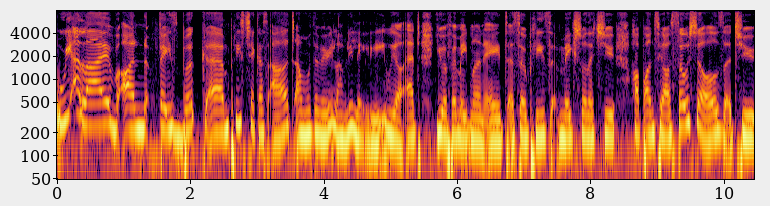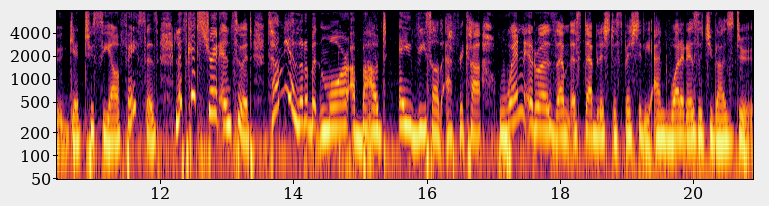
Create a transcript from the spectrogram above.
we are live on Facebook. Um, please check us out. I'm with a very lovely lady. We are at UFM 898. So please make sure that you hop onto our socials to get to see our faces. Let's get straight into it. Tell me a little bit more about AV South Africa, when it was um, established, especially, and what it is that you guys do.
